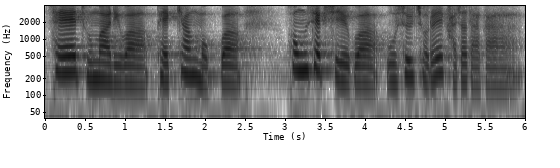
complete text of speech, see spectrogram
새 두 마리와 백향목과 홍색실과 우슬초를 가져다가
